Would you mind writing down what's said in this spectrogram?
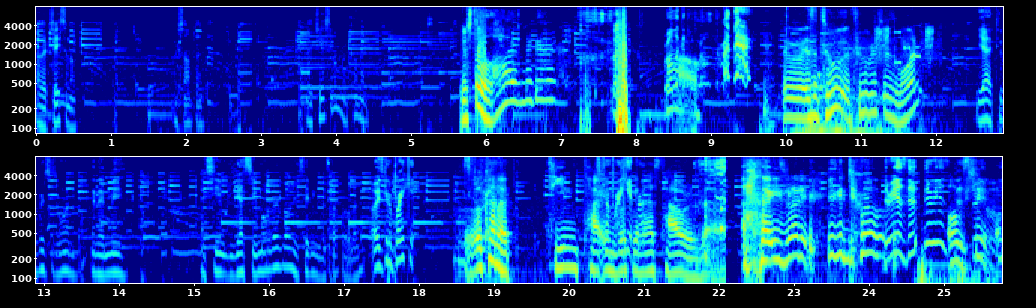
Oh, they're chasing him. Or something. They're chasing him or coming? You're still alive, nigga? Bro, look at Wow. Right there! Dude, is it two two versus one? Yeah, two versus one. And then me. I see. You guys see him over there, bro? He's hitting the stuff over there. Oh, he's gonna break it. Gonna What break kind it. of Team Titan it, looking bro. ass tower is that? he's running. He's gonna jump. There he is, dude. There he is. Oh There's shit! Oh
